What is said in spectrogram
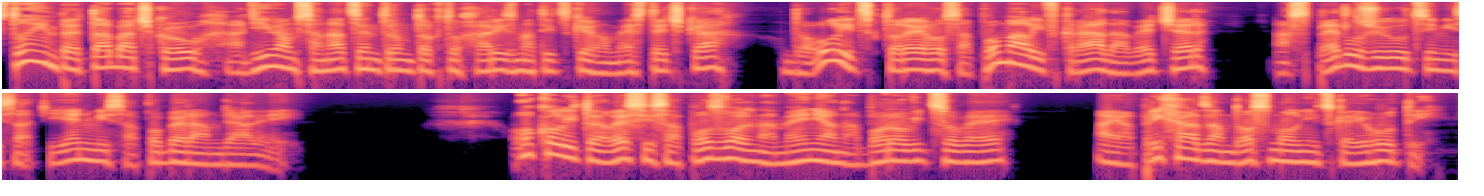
Stojím pred tabačkou a dívam sa na centrum tohto charizmatického mestečka, do ulic ktorého sa pomaly vkráda večer a s predlžujúcimi sa tieňmi sa poberám ďalej. Okolité lesy sa pozvoľna menia na borovicové a ja prichádzam do Smolníckej huty.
